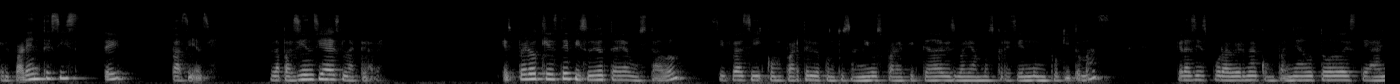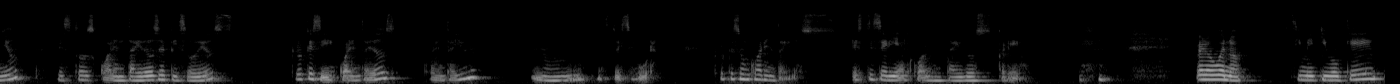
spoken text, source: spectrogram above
el paréntesis de paciencia. La paciencia es la clave. Espero que este episodio te haya gustado. Si fue así, compártelo con tus amigos para que cada vez vayamos creciendo un poquito más. Gracias por haberme acompañado todo este año, estos 42 episodios. Creo que sí, 42, 41. Mm, no estoy segura. Creo que son 42. Este sería el 42, creo. Pero bueno, si me equivoqué,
